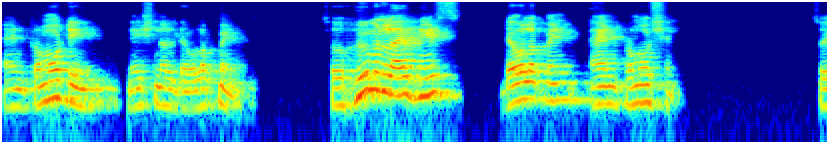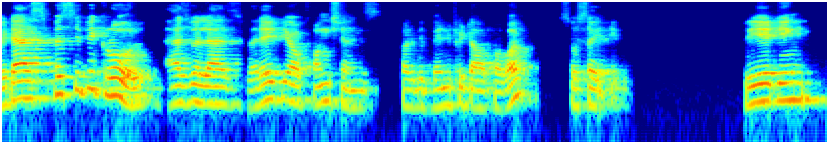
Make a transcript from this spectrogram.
and promoting national development. So, human life needs development and promotion. So, it has specific role as well as variety of functions for the benefit of our society. Creating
